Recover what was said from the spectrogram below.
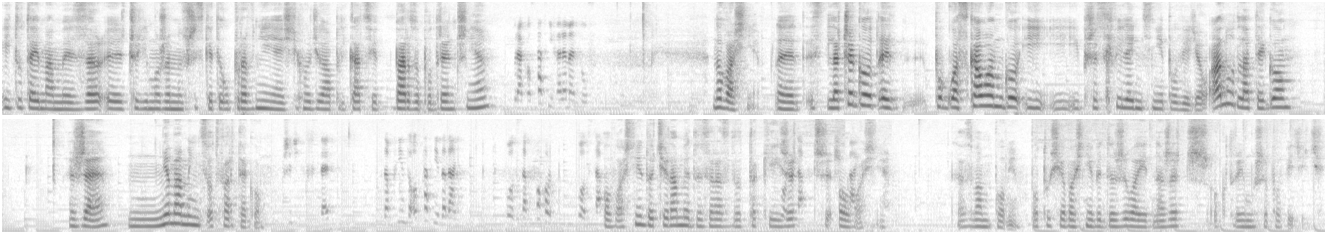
I tutaj mamy, za, y, czyli możemy wszystkie te uprawnienia, jeśli chodzi o aplikacje, bardzo podręcznie. Brak ostatnich elementów. No właśnie, y, dlaczego y, pogłaskałam go i, i, i przez chwilę nic nie powiedział? Ano dlatego, że mm, nie mamy nic otwartego. O właśnie, docieramy do, zaraz do takiej rzeczy. O właśnie, teraz Wam powiem, bo tu się właśnie wydarzyła jedna rzecz, o której muszę powiedzieć.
